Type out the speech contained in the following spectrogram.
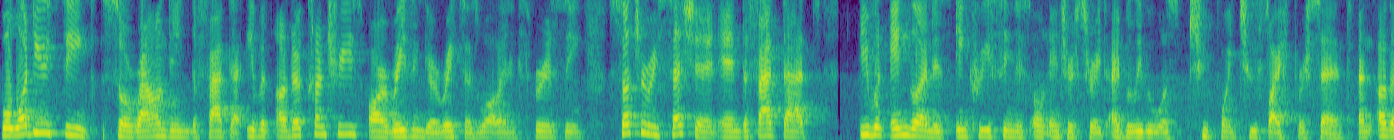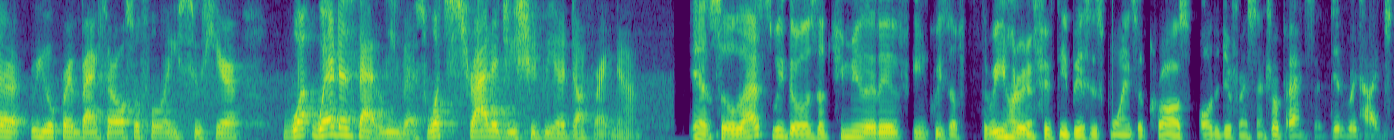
But what do you think surrounding the fact that even other countries are raising their rates as well and experiencing such a recession and the fact that even England is increasing its own interest rate. I believe it was 2.25%. And other European banks are also following suit here. What where does that leave us? What strategy should we adopt right now? Yeah, so last week there was a cumulative increase of 350 basis points across all the different central banks that did rate hikes.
